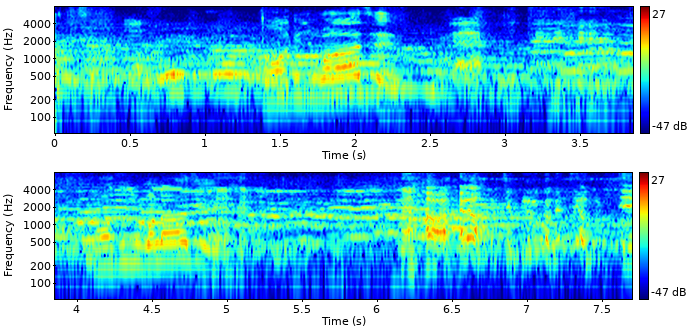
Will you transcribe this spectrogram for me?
আচ্ছা। ও। তোমার কিছু বলার আছে? তোমার কিছু বলার আছে? চুল করতে উঠছে।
